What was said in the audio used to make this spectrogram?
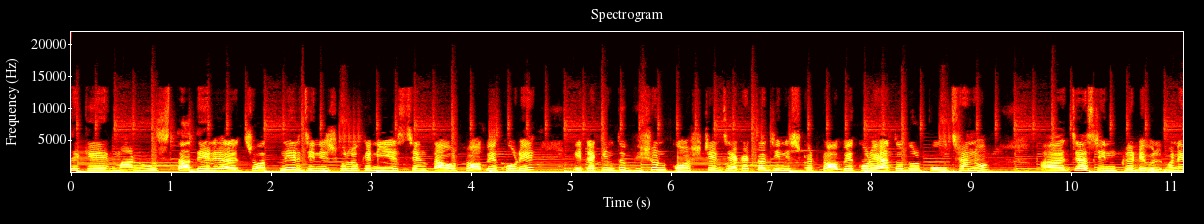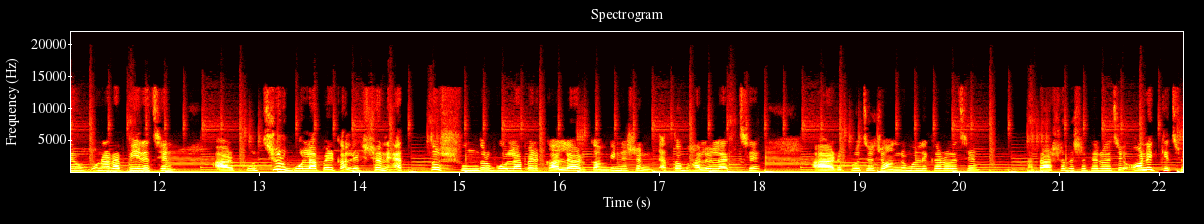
থেকে মানুষ তাদের যত্নের জিনিসগুলোকে নিয়ে এসছেন, তাও টবে করে। এটা কিন্তু ভীষণ কষ্টের যে এক একটা জিনিসকে টবে করে এত দূর পৌঁছানো জাস্ট ইনক্রেডিবল মানে ওনারা পেরেছেন। আর প্রচুর গোলাপের কালেকশন এত সুন্দর গোলাপের কালার কম্বিনেশন এত ভালো লাগছে। আর প্রচুর চন্দ্রমল্লিকা রয়েছে। তার সাথে সাথে রয়েছে অনেক কিছু।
